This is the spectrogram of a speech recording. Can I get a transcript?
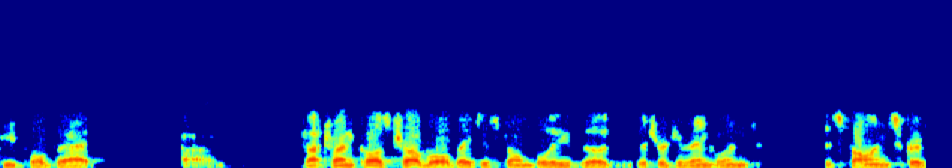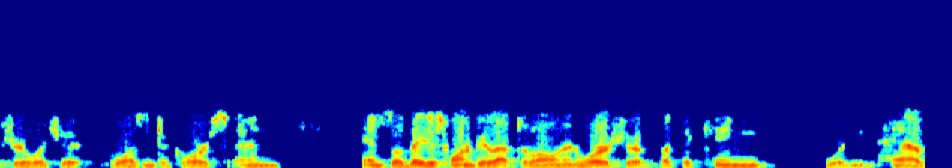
people that uh, not trying to cause trouble. They just don't believe the the Church of England is following Scripture, which it wasn't, of course, and and so they just want to be left alone and worship. But the king wouldn't have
